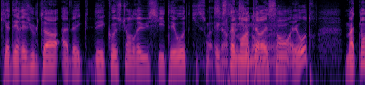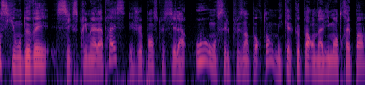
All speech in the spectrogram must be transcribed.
qui a des résultats avec des quotients de réussite et autres qui sont Bah, extrêmement intéressants et autres. Maintenant, si on devait s'exprimer à la presse, et je pense que c'est là où on sait le plus important, mais quelque part on n'alimenterait pas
